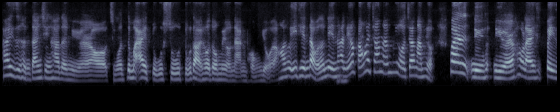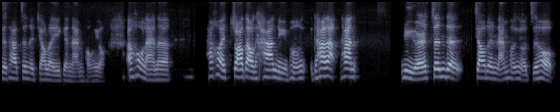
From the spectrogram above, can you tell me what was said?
他一直很担心他的女儿哦，怎么这么爱读书，读到以后都没有男朋友，然后一天到晚都念他，你要赶快交男朋友，交男朋友。后来女女儿后来背着他真的交了一个男朋友，然后后来呢，他后来抓到他女朋友，他他女儿真的交了男朋友之后。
